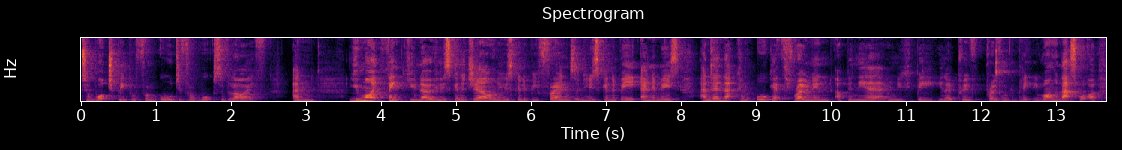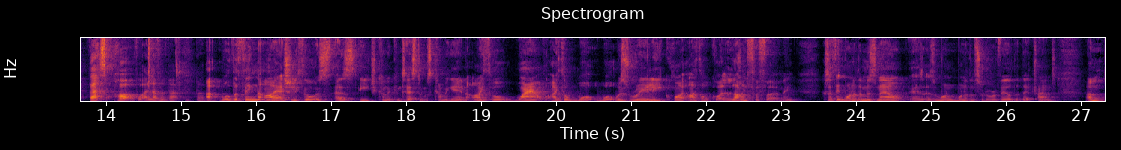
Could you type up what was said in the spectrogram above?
to watch people from all different walks of life. And you might think you know who's going to gel and who's going to be friends and who's going to be enemies, and then that can all get thrown in up in the air, and you could be, you know, prove, proven completely wrong. And that's what I, that's part of what I love about Big Brother. Uh, well, the thing that I actually thought as, as each kind of contestant was coming in, I thought, wow, I thought what what was really quite, I thought quite life affirming. because I think one of them has now, has, has one, one of them sort of revealed that they're trans. Um,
